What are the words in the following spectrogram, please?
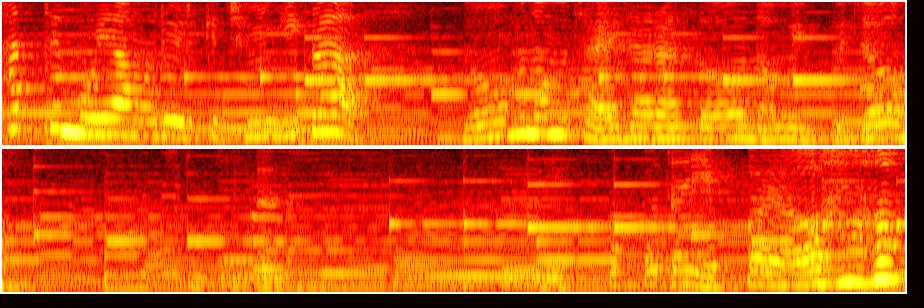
하트 모양으로 이렇게 줄기가 너무너무 잘 자라서 너무 이쁘죠? 줄기가 예, 꽃보다 예뻐요.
